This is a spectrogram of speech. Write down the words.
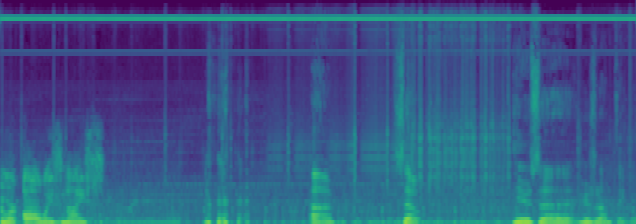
who are always nice. uh, so here's uh here's what I'm thinking.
